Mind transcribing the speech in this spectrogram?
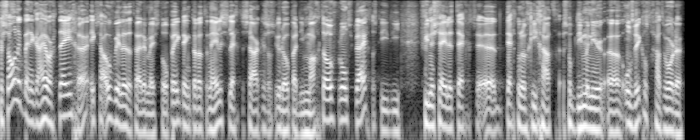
persoonlijk ben ik daar heel erg tegen. Ik zou ook willen dat wij ermee stoppen. Ik denk dat het een hele slechte zaak is als Europa die macht over ons krijgt. Als die, die financiële eh, technologie gaat, op die manier eh, ontwikkeld gaat worden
